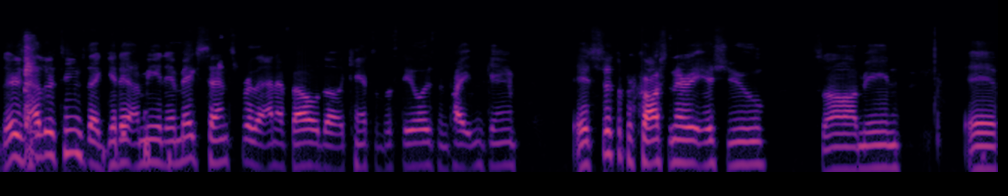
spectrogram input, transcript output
there's other teams that get it, I mean, it makes sense for the NFL to cancel the Steelers and Titans game. It's just a precautionary issue. So I mean, if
